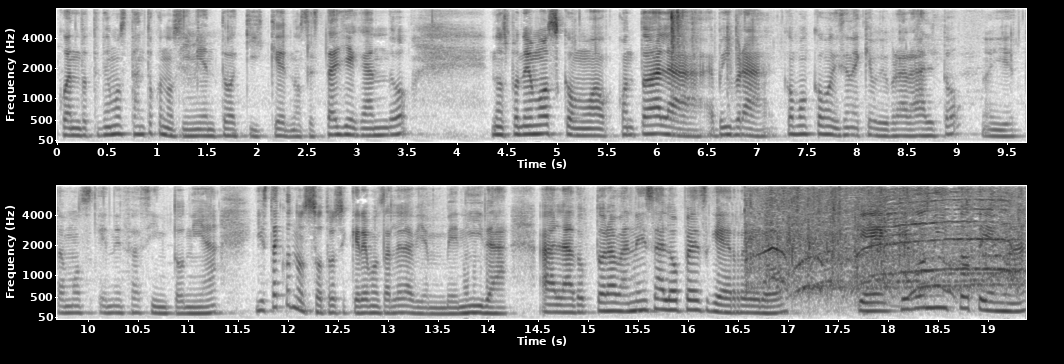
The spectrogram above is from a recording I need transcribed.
cuando tenemos tanto conocimiento aquí que nos está llegando, nos ponemos como con toda la vibra, como, como dicen, hay que vibrar alto y estamos en esa sintonía. Y está con nosotros y queremos darle la bienvenida a la doctora Vanessa López Guerrero. Qué, qué bonito tema.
